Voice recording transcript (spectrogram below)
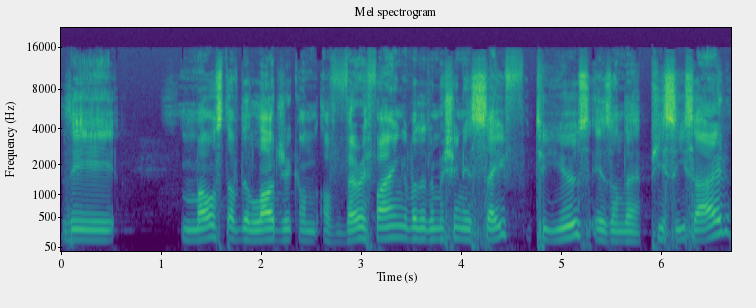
the most of the logic on, of verifying whether the machine is safe to use is on the PC side.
